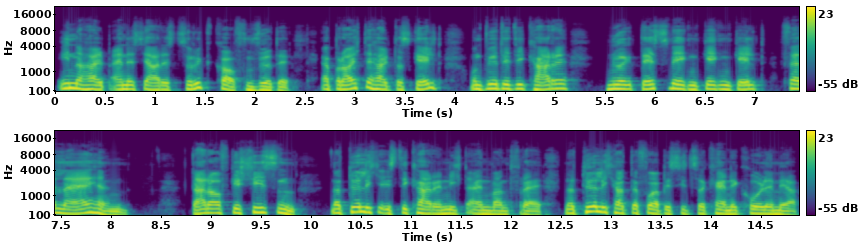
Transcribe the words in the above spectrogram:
innerhalb eines Jahres zurückkaufen würde. Er bräuchte halt das Geld und würde die Karre nur deswegen gegen Geld verleihen. Darauf geschissen. Natürlich ist die Karre nicht einwandfrei. Natürlich hat der Vorbesitzer keine Kohle mehr.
